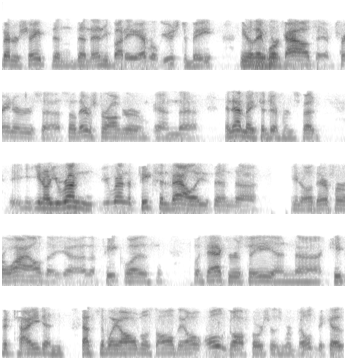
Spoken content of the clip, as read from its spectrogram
better shape than than anybody ever used to be. You know, they Mhm. work out, they have trainers, uh, so they're stronger, and uh, and that makes a difference. But you know, you run you run the peaks and valleys, and uh, you know, there for a while, the uh, the peak was was accuracy and uh, keep it tight, and that's the way almost all the old, old golf courses were built because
